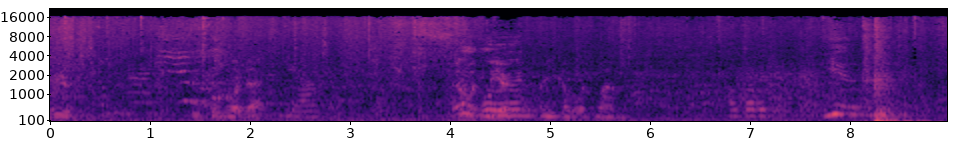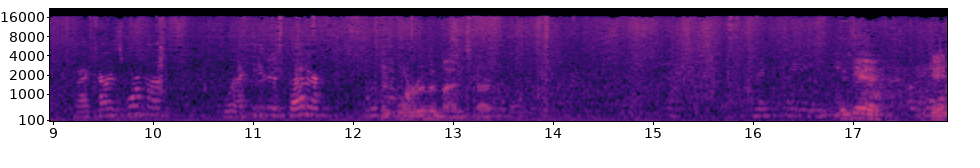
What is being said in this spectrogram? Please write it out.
have your. You just gonna go like that? Yeah. Come with me or, or you coming with mom? I'll go with you. My car's warmer. My heater's better. There's more room in mommy's car. Again. Again.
